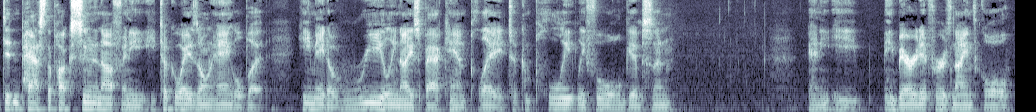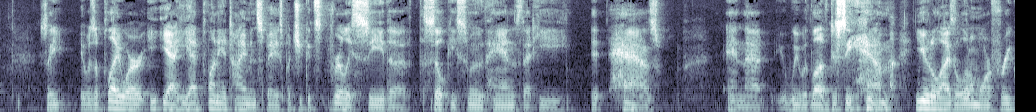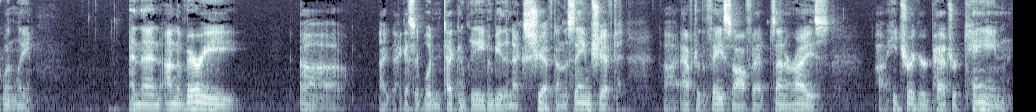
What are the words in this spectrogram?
didn't pass the puck soon enough, and he, he took away his own angle. But he made a really nice backhand play to completely fool Gibson, and he he, he buried it for his ninth goal. So he, it was a play where, he, yeah, he had plenty of time and space, but you could really see the, the silky smooth hands that he has, and that we would love to see him utilize a little more frequently. And then on the very, uh, I, I, guess it wouldn't technically even be the next shift. On the same shift, uh, after the face-off at center ice, uh, he triggered Patrick Kane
